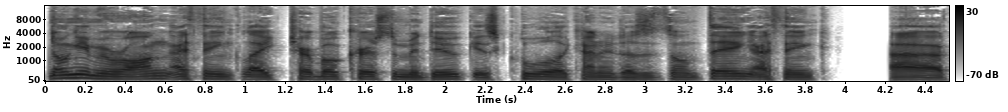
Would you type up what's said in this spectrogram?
don't get me wrong. I think like Turbo Curse of Maduke is cool. It kind of does its own thing. I think uh,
